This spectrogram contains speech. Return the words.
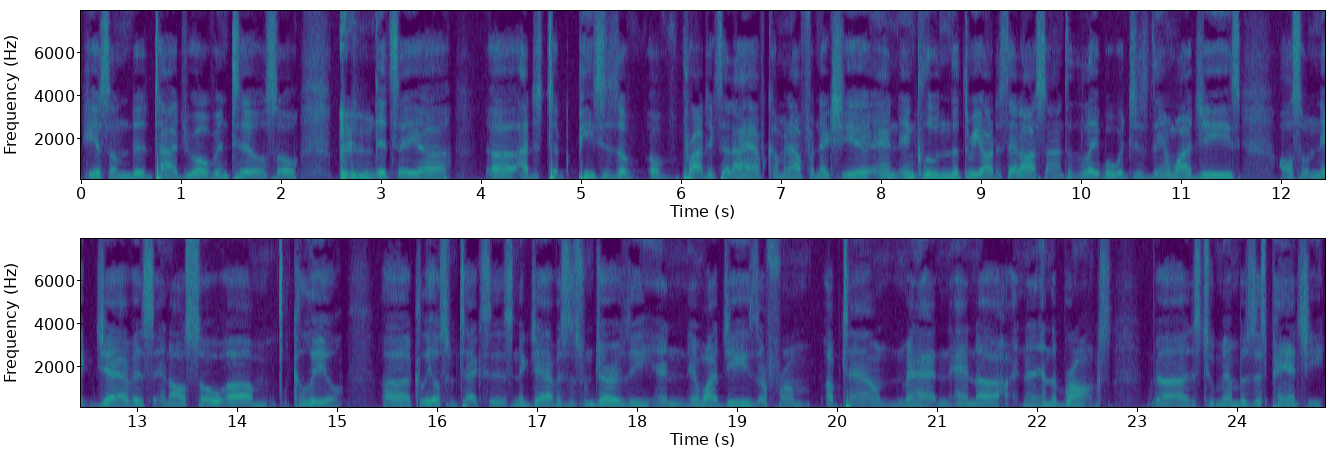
here's something to tide you over until so it's a uh, uh, I just took pieces of, of projects that I have coming out for next year, and including the three artists that are signed to the label, which is the NYGs, also Nick Javas, and also um, Khalil. Uh, Khalil's from Texas, Nick Javas is from Jersey, and NYGs are from Uptown Manhattan and uh, and, the Bronx. Uh, there's two members. There's Panchi,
